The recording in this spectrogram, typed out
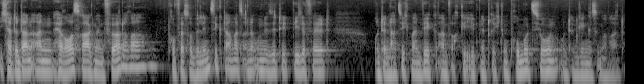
Ich hatte dann einen herausragenden Förderer, Professor Belimzig damals an der Universität Bielefeld. Und dann hat sich mein Weg einfach geebnet Richtung Promotion und dann ging es immer weiter.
